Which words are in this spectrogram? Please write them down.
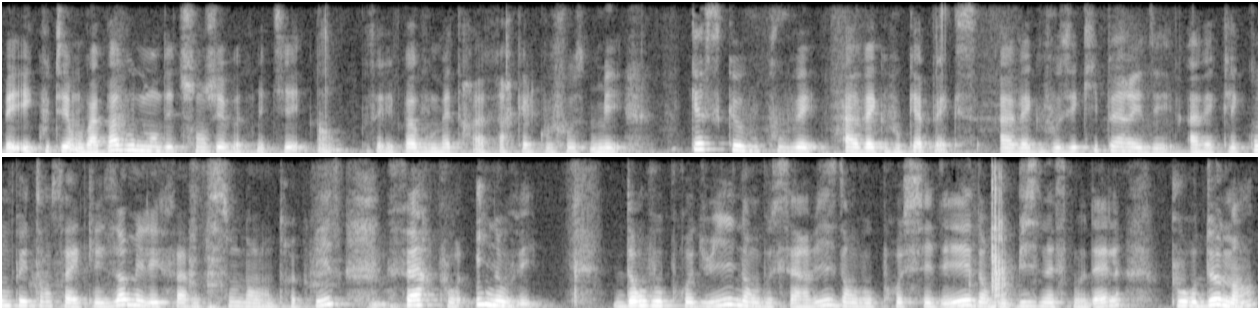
ben, écoutez, on ne va pas vous demander de changer votre métier, hein. vous n'allez pas vous mettre à faire quelque chose, mais qu'est-ce que vous pouvez, avec vos CAPEX, avec vos équipes RD, avec les compétences, avec les hommes et les femmes qui sont dans l'entreprise, mmh. faire pour innover? Dans vos produits, dans vos services, dans vos procédés, dans vos business models, pour demain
